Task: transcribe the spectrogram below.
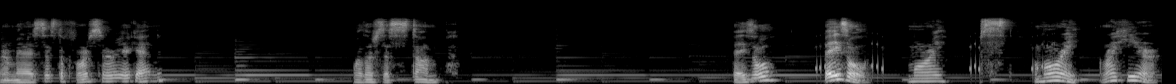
Wait a minute, is this the forest area again? Well, there's a stump. Basil? Basil! Mori? Psst! Mori! Right here!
